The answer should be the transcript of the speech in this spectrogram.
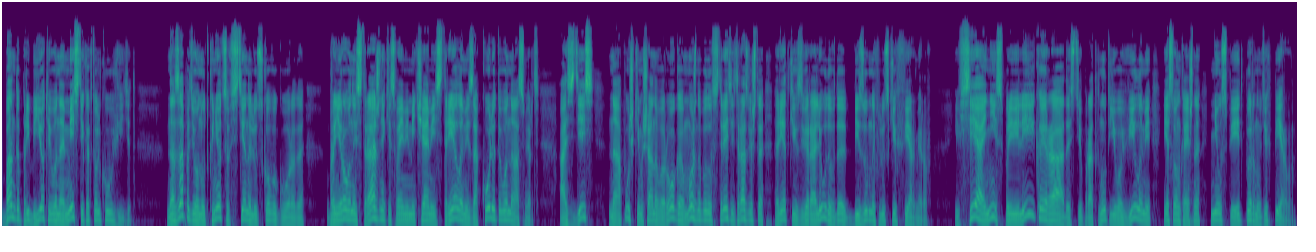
Банда прибьет его на месте, как только увидит. На западе он уткнется в стены людского города. Бронированные стражники своими мечами и стрелами заколют его насмерть. А здесь, на опушке Мшаного рога, можно было встретить разве что редких зверолюдов да безумных людских фермеров. И все они с превеликой радостью проткнут его вилами, если он, конечно, не успеет пырнуть их первым.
